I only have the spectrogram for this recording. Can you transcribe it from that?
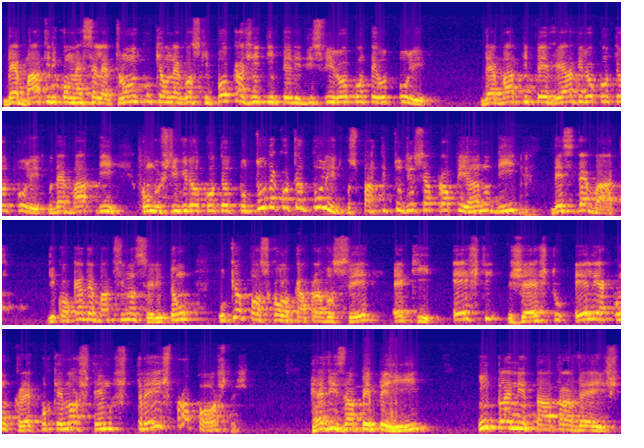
Debate de comércio eletrônico, que é um negócio que pouca gente entende disso, virou conteúdo político. Debate de PVA virou conteúdo político. Debate de combustível virou conteúdo político. Tudo é conteúdo político. Os partidos tudo se apropriando de, desse debate de qualquer debate financeiro. Então, o que eu posso colocar para você é que este gesto ele é concreto porque nós temos três propostas: revisar PPI, implementar através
